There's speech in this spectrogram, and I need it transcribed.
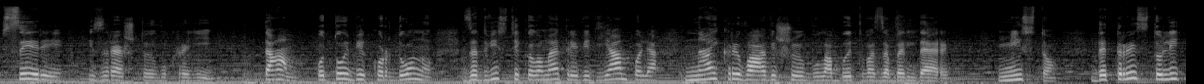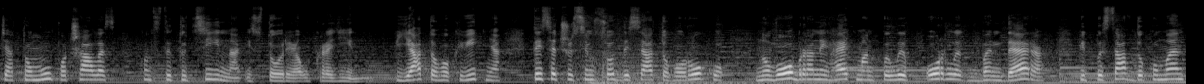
в Сирії і зрештою в Україні. Там, по той бік кордону, за 200 кілометрів від Ямполя, найкривавішою була битва за Бендери, місто, де три століття тому почалась конституційна історія України. 5 квітня 1710 року новообраний гетьман Пилип Орлик в Бендерах підписав документ,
